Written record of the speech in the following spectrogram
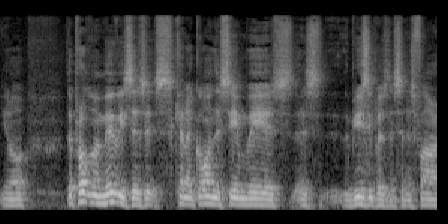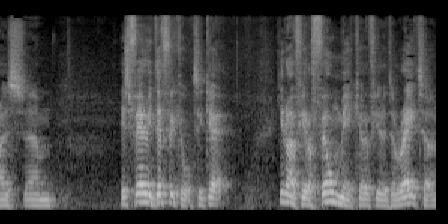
you know, the problem in movies is it's kind of gone the same way as, as the music business, and as far as um, it's very difficult to get, you know, if you're a filmmaker, if you're a director,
